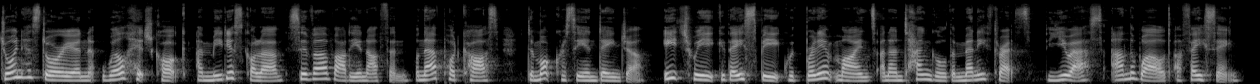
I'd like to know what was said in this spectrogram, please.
Join historian Will Hitchcock and media scholar Siva Vaidyanathan on their podcast, Democracy in Danger. Each week, they speak with brilliant minds and untangle the many threats the US and the world are facing.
